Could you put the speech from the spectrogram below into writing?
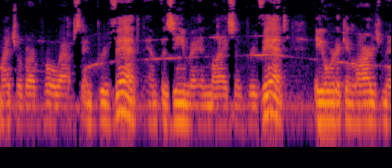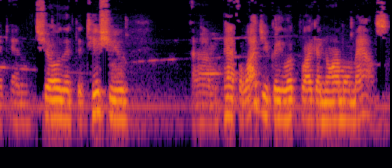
mitral valve prolapse and prevent emphysema in mice and prevent aortic enlargement and show that the tissue um, pathologically looked like a normal mouse,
